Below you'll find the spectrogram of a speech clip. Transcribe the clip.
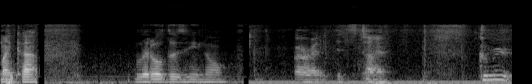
my cat. Little does he know. Alright, it's time. Come here.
